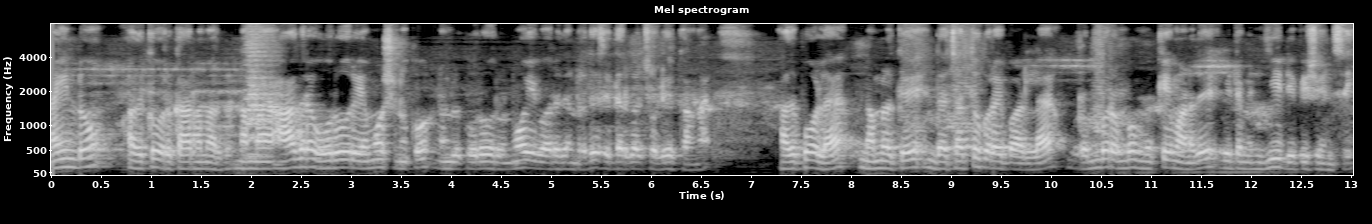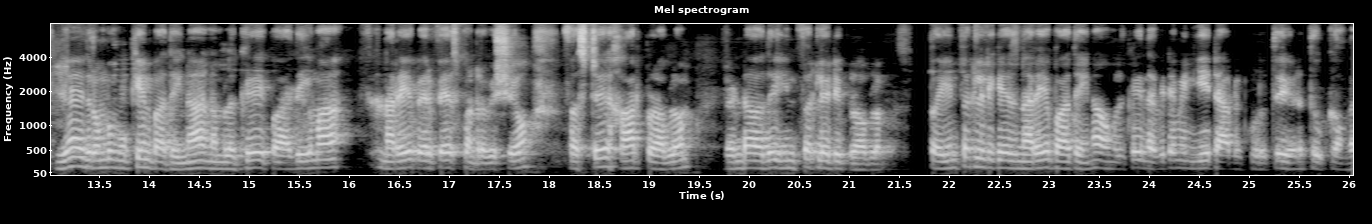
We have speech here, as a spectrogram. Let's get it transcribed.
மைண்டும் அதுக்கு ஒரு காரணமாக இருக்குது நம்ம ஆகிற ஒரு ஒரு எமோஷனுக்கும் நம்மளுக்கு ஒரு ஒரு நோய் வருதுன்றது சித்தர்கள் சொல்லியிருக்காங்க. அதுபோல் நம்மளுக்கு இந்த சத்து குறைபாடில் ரொம்ப ரொம்ப முக்கியமானது விட்டமின் இ டெஃபிஷியன்சி ஏன் இது ரொம்ப முக்கியம்னு பார்த்தீங்கன்னா நம்மளுக்கு இப்போ அதிகமாக நிறைய பேர் ஃபேஸ் பண்ணுற விஷயம் ஃபஸ்ட்டு ஹார்ட் ப்ராப்ளம் ரெண்டாவது இன்ஃபர்டிலிட்டி ப்ராப்ளம் இப்போ இன்ஃபர்டிலிட்டி கேஸ் நிறைய பார்த்தீங்கன்னா அவங்களுக்கு இந்த விட்டமின் இ டேப்லெட் கொடுத்து எடுத்துக்கோங்க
